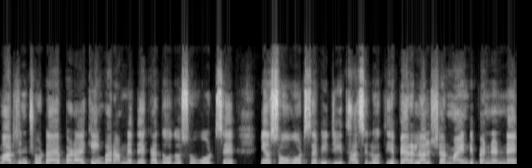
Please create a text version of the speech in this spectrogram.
मार्जिन छोटा है, बड़ा है, कई बार हमने देखा है दो दो सौ वोट से या सौ वोट से भी जीत हासिल होती है। प्यारेलाल शर्मा इंडिपेंडेंट ने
